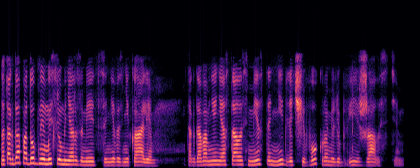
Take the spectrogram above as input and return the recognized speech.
Но тогда подобные мысли у меня, разумеется, не возникали. Тогда во мне не осталось места ни для чего, кроме любви и жалости.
